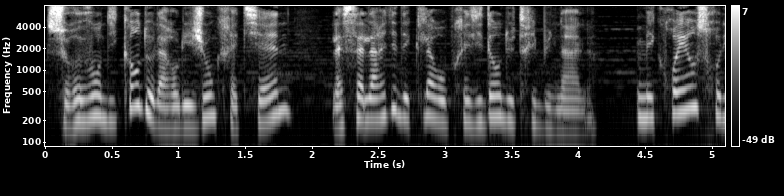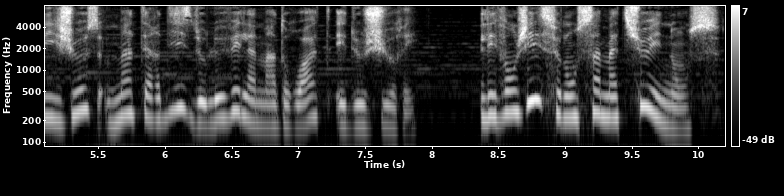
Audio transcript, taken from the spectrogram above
Se revendiquant de la religion chrétienne, la salariée déclare au président du tribunal ⁇ Mes croyances religieuses m'interdisent de lever la main droite et de jurer. L'évangile selon Saint Matthieu énonce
